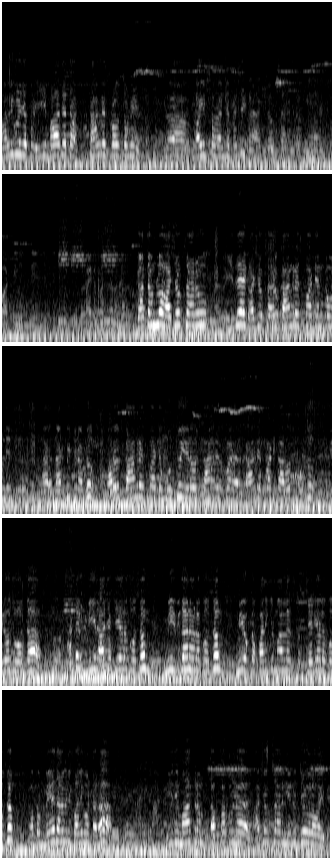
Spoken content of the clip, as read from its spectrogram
మళ్ళీ కూడా చెప్తారు ఈ బాధ్యత కాంగ్రెస్ ప్రభుత్వమే చెప్పేసి ఉంది అని చెప్పి బయట ప్రచారం గతంలో అశోక్ సారు ఇదే అశోక్ సారు కాంగ్రెస్ పార్టీ వెనుక ఉండి నడిపించినప్పుడు ఆ రోజు కాంగ్రెస్ పార్టీ ముద్దు ఈ రోజు కాంగ్రెస్ కాంగ్రెస్ పార్టీకి ఆ రోజు ముద్దు ఈ రోజు వద్దా? అంటే మీ రాజకీయాల కోసం మీ విధానాల కోసం మీ యొక్క పనికి మాల చర్యల కోసం ఒక మేధావిని బలిగొంటారా? ఇది మాత్రం తప్పకుండా అశోక్ సార్ నిరుద్యోగుల వైపు.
